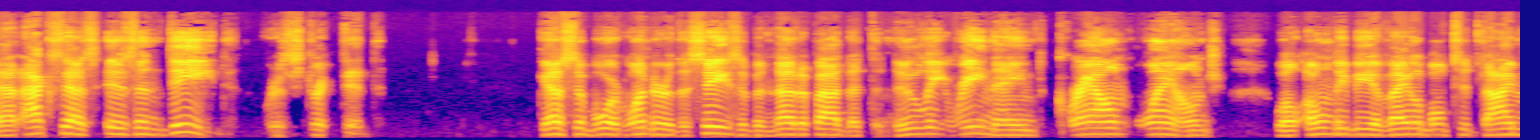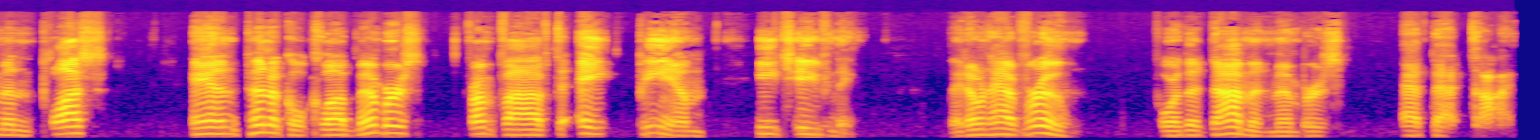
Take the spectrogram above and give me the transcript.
that access is indeed restricted. Guests aboard Wonder of the Seas have been notified that the newly renamed Crown Lounge will only be available to Diamond Plus and Pinnacle Club members from 5 to 8 p.m. each evening. They don't have room for the Diamond members at that time.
